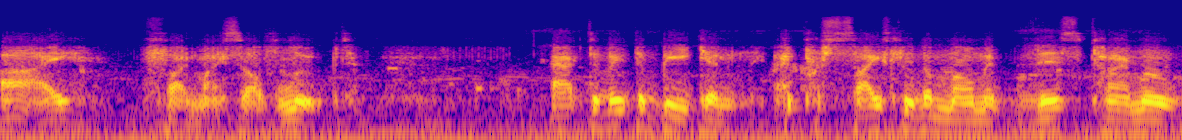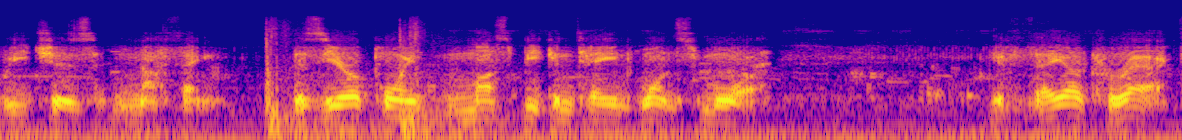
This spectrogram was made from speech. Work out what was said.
I, find myself looped. Activate the beacon at precisely the moment this timer reaches nothing. The zero point must be contained once more. If they are correct,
